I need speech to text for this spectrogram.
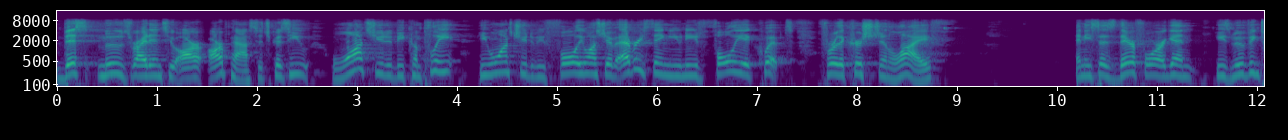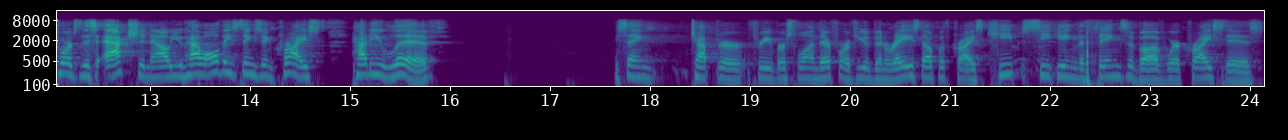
this moves right into our, our passage because he wants you to be complete he wants you to be full. He wants you to have everything you need fully equipped for the Christian life. And he says, therefore, again, he's moving towards this action now. You have all these things in Christ. How do you live? He's saying, chapter 3, verse 1 Therefore, if you have been raised up with Christ, keep seeking the things above where Christ is,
